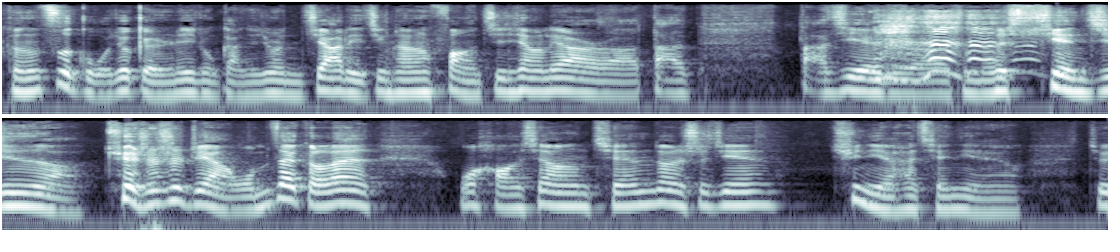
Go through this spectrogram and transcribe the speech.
可能自古就给人一种感觉，就是你家里经常放金项链啊、大大戒指啊、什么现金啊，确实是这样。我们在格兰，我好像前段时间，去年还前年啊，就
